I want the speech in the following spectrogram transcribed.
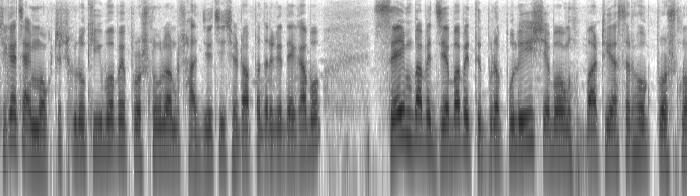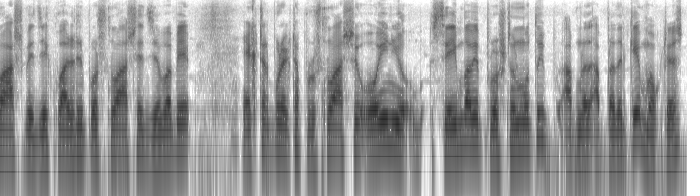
ঠিক আছে? আমি মক টেস্টগুলো কীভাবে প্রশ্নগুলো আমরা সাজিয়েছি সেটা আপনাদেরকে দেখাবো। সেমভাবে যেভাবে ত্রিপুরা পুলিশ এবং বা টিএসআর হোক প্রশ্ন আসবে, যে কোয়ালিটির প্রশ্ন আসে, যেভাবে একটার পর একটা প্রশ্ন আসে, ওই সেমভাবে প্রশ্নের মতোই আপনার আপনাদেরকে মক টেস্ট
